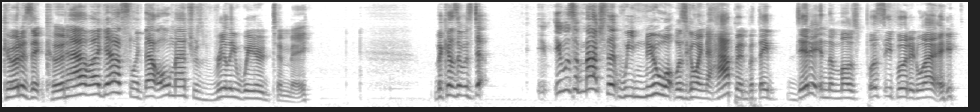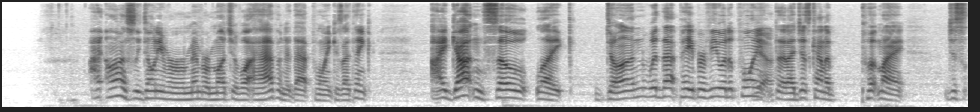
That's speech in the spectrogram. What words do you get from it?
good as it could have, I guess. Like that whole match was really weird to me. Because it was de- it- it was a match that we knew what was going to happen, but they did it in the most pussy-footed way. I honestly don't even remember much of what happened at that point because I think I'd gotten so like done with that pay per view at a point Yeah. that I just kind of put my just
